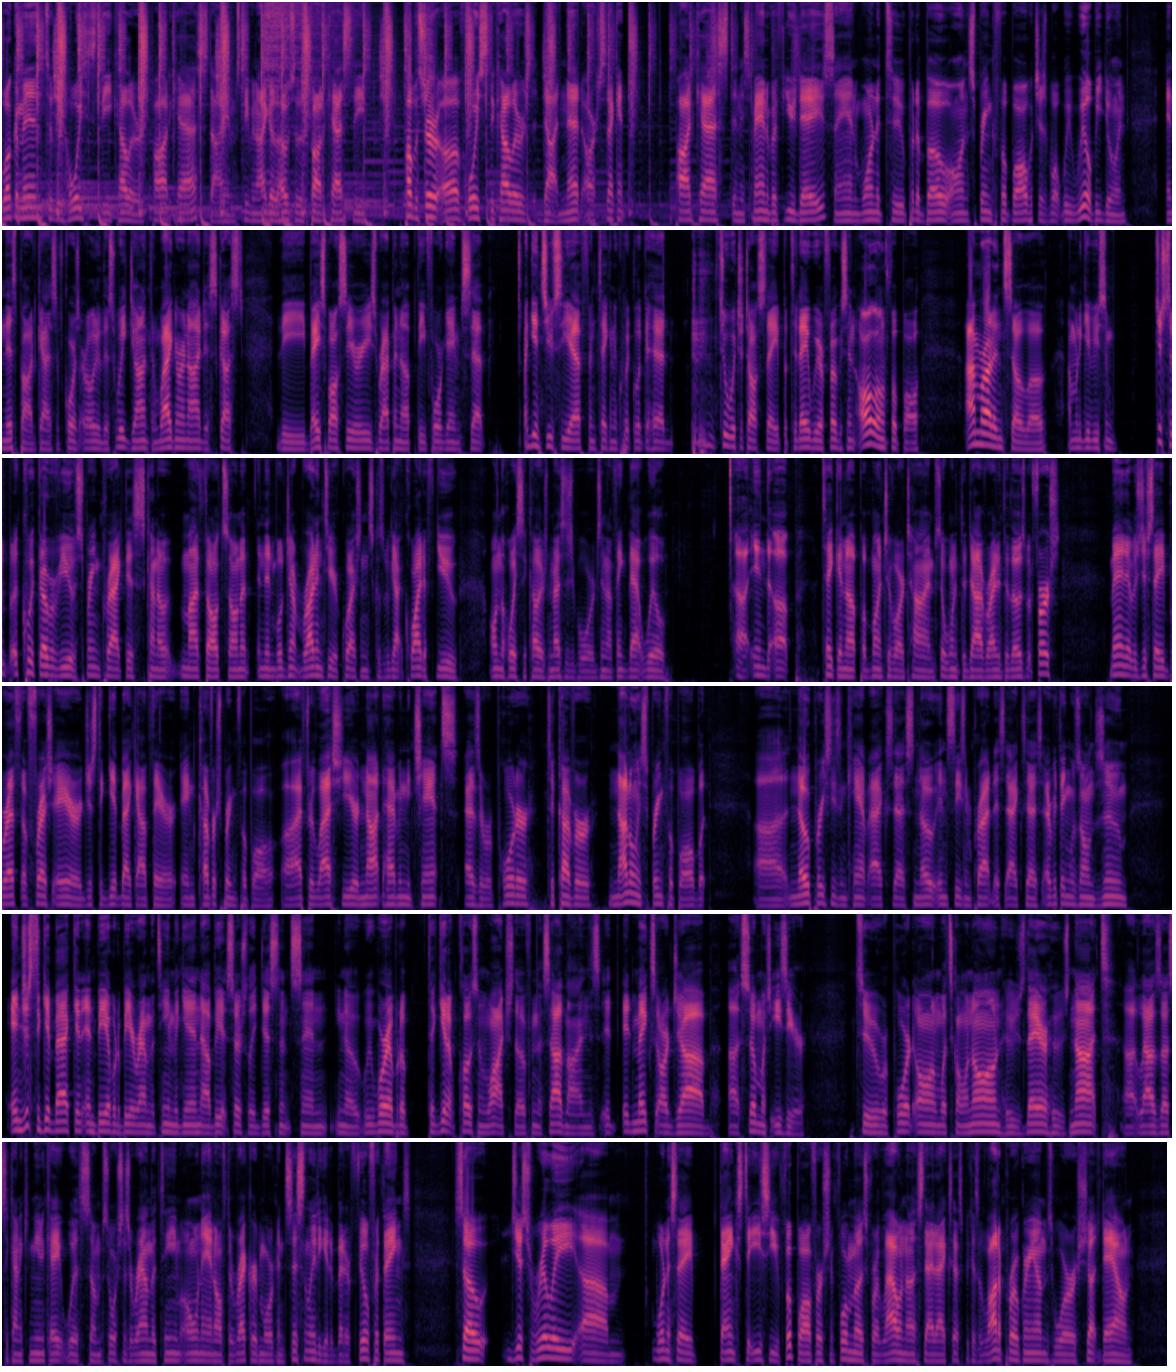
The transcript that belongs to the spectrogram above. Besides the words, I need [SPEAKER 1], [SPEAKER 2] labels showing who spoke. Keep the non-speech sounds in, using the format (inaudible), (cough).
[SPEAKER 1] Welcome in to the Hoist the Colors podcast. I am Stephen Igo, the host of this podcast, the publisher of hoistthecolors.net, our second podcast in a span of a few days, and wanted to put a bow on spring football, which is what we will be doing in this podcast. Of course, earlier this week, Jonathan Wagner and I discussed the baseball series, wrapping up the four game set against UCF and taking a quick look ahead (clears throat) to Wichita State, but today we are focusing all on football. I'm riding solo. I'm going to give you some just a, a, quick overview of spring practice, kind of my thoughts on it, and then we'll jump right into your questions because we got quite a few on the Hoist the Colors message boards, and I think that will uh, end up taking up a bunch of our time. So I wanted to dive right into those. But first, man, it was just a breath of fresh air just to get back out there and cover spring football. Uh, after last year not having the chance as a reporter to cover not only spring football, but uh, no preseason camp access, no in season practice access. Everything was on Zoom. And just to get back and, and be able to be around the team again, albeit socially distanced, and you know we were able to to get up close and watch though from the sidelines, it it makes our job uh, so much easier to report on what's going on, who's there, who's not. Uh, allows us to kind of communicate with some sources around the team on and off the record more consistently to get a better feel for things. So just really um, want to say thanks to ECU football first and foremost for allowing us that access because a lot of programs were shut down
